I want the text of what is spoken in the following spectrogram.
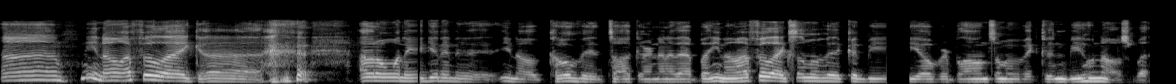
Um, you know, I feel like uh I don't want to get into, you know, COVID talk or none of that, but you know, I feel like some of it could be overblown. Some of it couldn't be. Who knows? But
